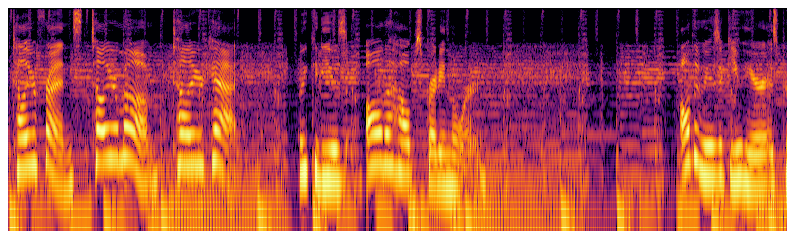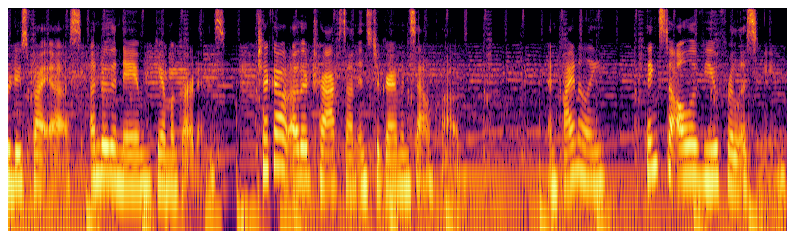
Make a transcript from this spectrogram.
Tell your friends, tell your mom, tell your cat. We could use all the help spreading the word. All the music you hear is produced by us under the name Gamma Gardens. Check out other tracks on Instagram and SoundCloud. And finally, thanks to all of you for listening.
